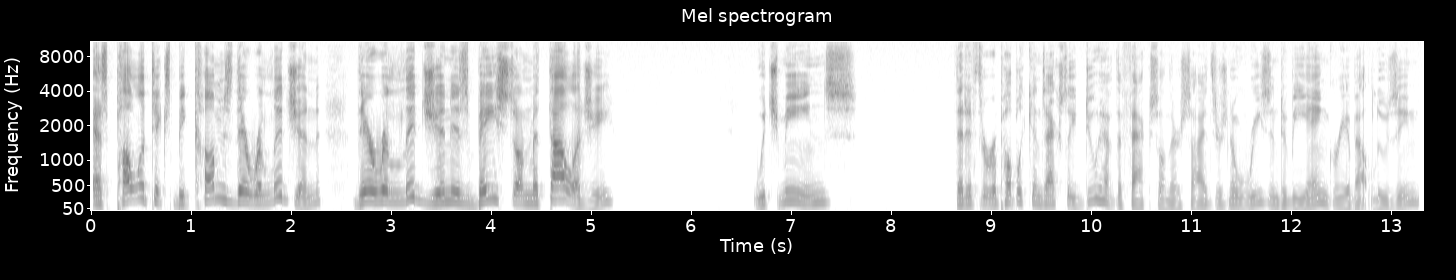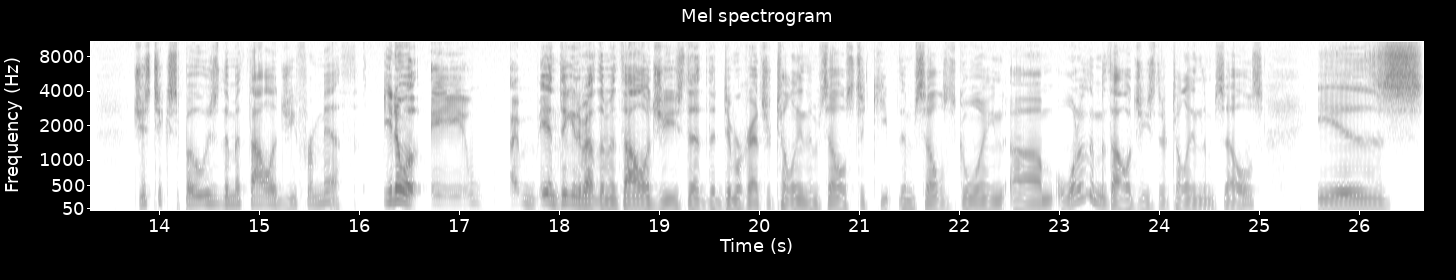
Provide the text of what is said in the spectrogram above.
as politics becomes their religion, their religion is based on mythology which means that if the Republicans actually do have the facts on their side, there's no reason to be angry about losing. Just expose the mythology for myth. You know, eh, in thinking about the mythologies that the Democrats are telling themselves to keep themselves going, um, one of the mythologies they're telling themselves is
